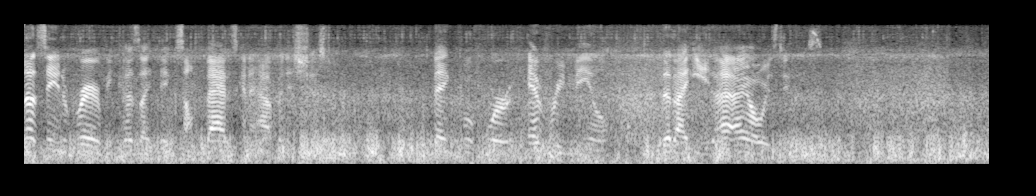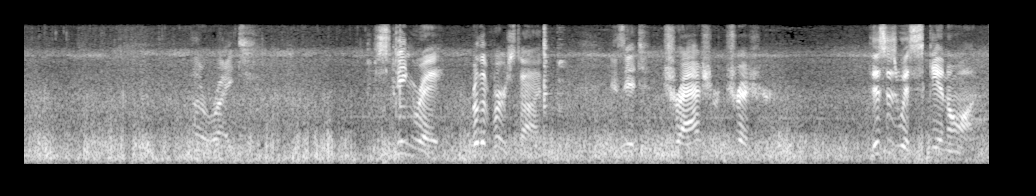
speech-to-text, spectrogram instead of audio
Not saying a prayer because I think something bad is gonna happen. It's just thankful for every meal that I eat. I, I always do this. All right. Stingray, for the first time. Is it trash or treasure? This is with skin on.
